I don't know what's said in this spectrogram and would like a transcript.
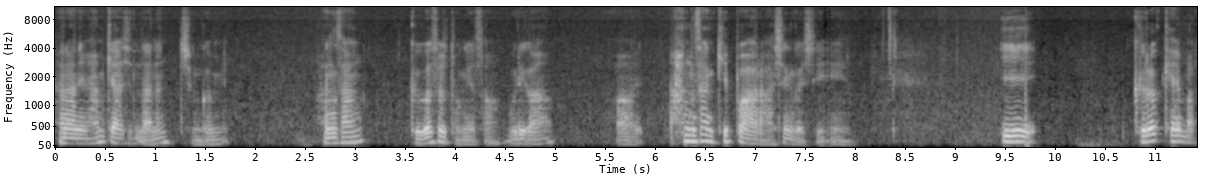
하나님이 함께 하신다는 증거입니다. 항상 그것을 통해서 우리가 어, 항상 기뻐하라 하신 것이 이 그렇게 막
